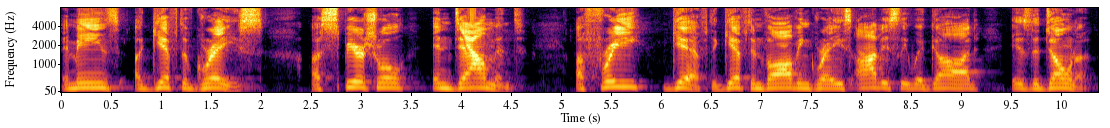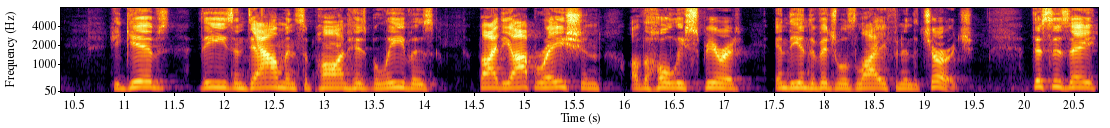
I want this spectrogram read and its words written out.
It means a gift of grace, a spiritual endowment, a free gift, a gift involving grace, obviously, where God is the donor. He gives these endowments upon his believers by the operation of the Holy Spirit in the individual's life and in the church. This is a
